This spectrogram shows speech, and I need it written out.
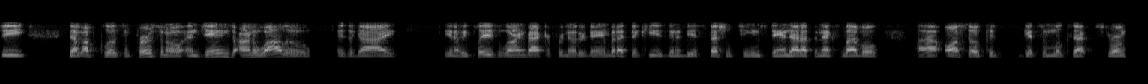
see them up close and personal. And James Onwualu is a guy, you know, he plays linebacker for Notre Dame, but I think he's going to be a special team standout at the next level. Uh, also, could get some looks at strong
